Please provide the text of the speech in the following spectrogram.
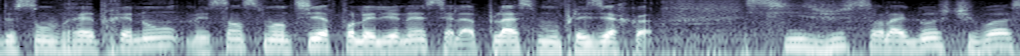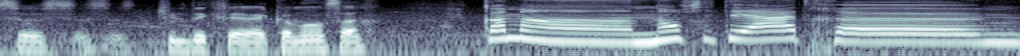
de son vrai prénom, mais sans se mentir, pour les Lyonnais, c'est la place Mon Plaisir, quoi. Ici, juste sur la gauche, tu vois, ce- ce- ce- tu le décrirais comment ça? Comme un amphithéâtre. euh,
